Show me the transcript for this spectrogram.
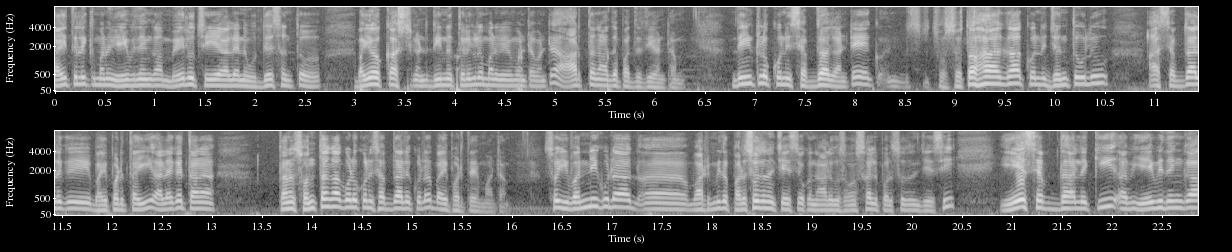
రైతులకి మనం ఏ విధంగా మేలు చేయాలనే ఉద్దేశంతో బయోకాస్టింగ్ అంటే దీన్ని తెలుగులో మనం ఏమంటామంటే ఆర్తనాద పద్ధతి అంటాం. దీంట్లో కొన్ని శబ్దాలు అంటే స్వతహాగా కొన్ని జంతువులు ఆ శబ్దాలకి భయపడతాయి అలాగే తన తన సొంతంగా కూడా కొన్ని శబ్దాలకు కూడా భయపడతాయి అన్నమాట. సో ఇవన్నీ కూడా వాటి మీద పరిశోధన చేసి ఒక నాలుగు సంవత్సరాలు పరిశోధన చేసి ఏ శబ్దాలకి అవి ఏ విధంగా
